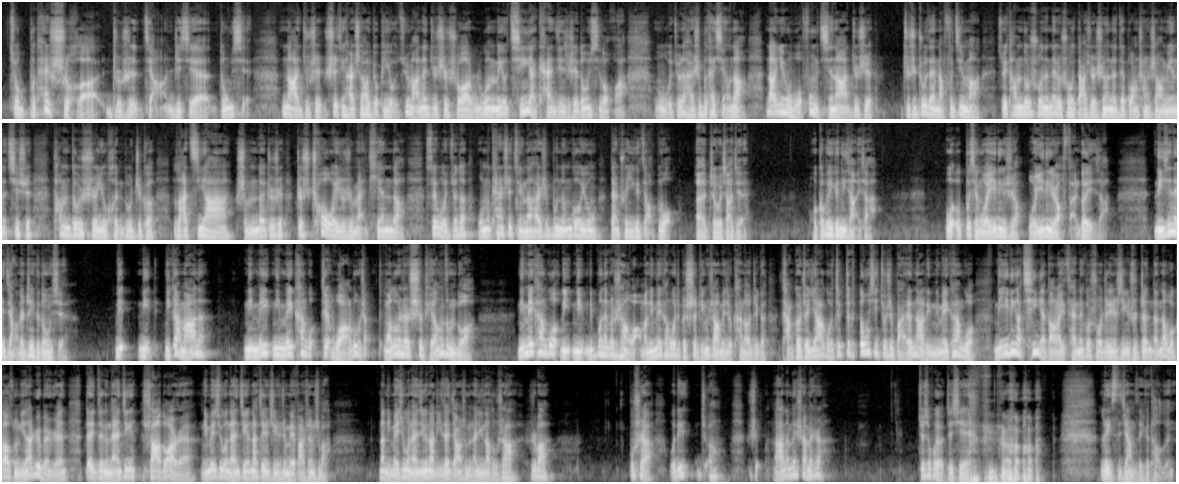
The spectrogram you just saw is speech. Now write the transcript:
就不太适合就是讲这些东西。那就是事情还是要有凭有据嘛。那就是说，如果没有亲眼看见这些东西的话，我觉得还是不太行的。那因为我父母亲呢，就是。就是住在那附近嘛，所以他们都说呢，那个时候大学生呢在广场上面呢，其实他们都是有很多这个垃圾啊什么的，就是这是臭味就是满天的。所以我觉得我们看事情呢，还是不能够用单纯一个角度。呃，这位小姐，我可不可以跟你讲一下？我我不行，我一定是要，我一定要反对一下。你现在讲的这个东西，你你你干嘛呢？你没你没看过这网络上网络上的视频这么多。你没看过，你你你不能够上网吗？你没看过这个视频上面就看到这个坦克车压过，这这个东西就是摆在那里，你没看过，你一定要亲眼到那里才能够说这件事情是真的。那我告诉你，那日本人在这个南京杀了多少人？你没去过南京，那这件事情就没发生是吧？那你没去过南京，那你在讲什么南京大屠杀是吧？不是啊，我的就哦是啊，那没事没事，就是会有这些 类似这样子一个讨论。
